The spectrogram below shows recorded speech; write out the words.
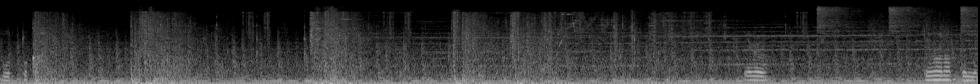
ボットか。やめろ電話鳴ってんな。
